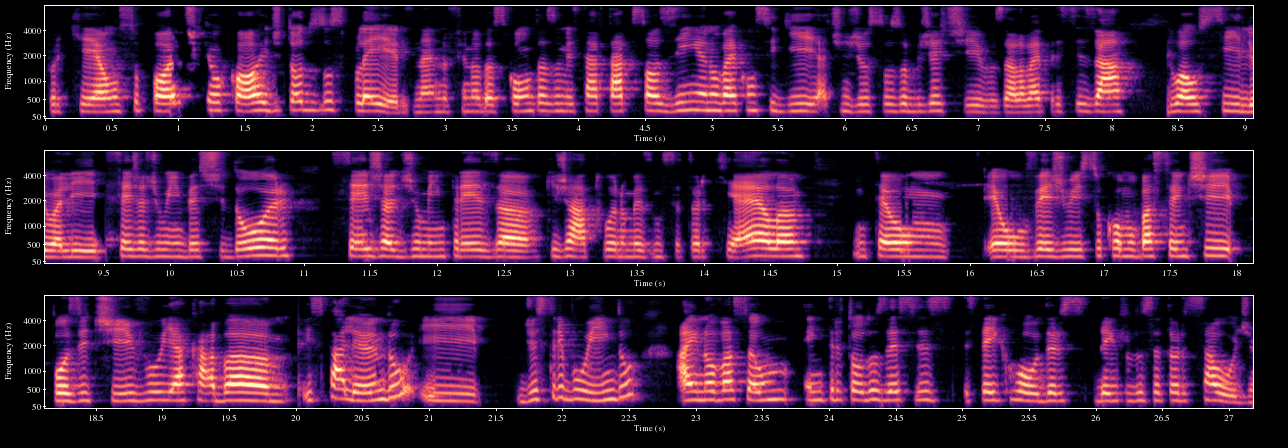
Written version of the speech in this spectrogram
porque é um suporte que ocorre de todos os players, né? No final das contas, uma startup sozinha não vai conseguir atingir os seus objetivos, ela vai precisar do auxílio ali, seja de um investidor, seja de uma empresa que já atua no mesmo setor que ela. Então, eu vejo isso como bastante positivo e acaba espalhando e distribuindo a inovação entre todos esses stakeholders dentro do setor de saúde.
